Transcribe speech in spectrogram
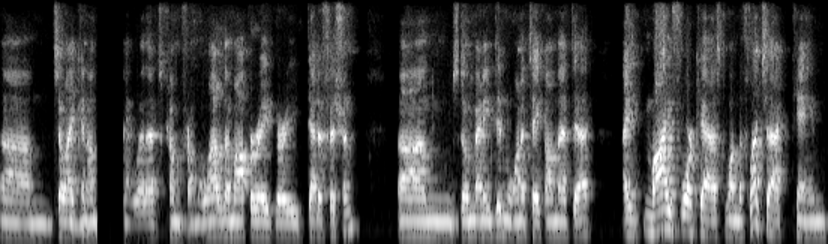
Um, so I can understand where that's come from. A lot of them operate very debt efficient. Um, so many didn't want to take on that debt. I, my forecast when the Flex Act came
